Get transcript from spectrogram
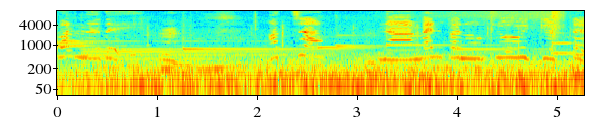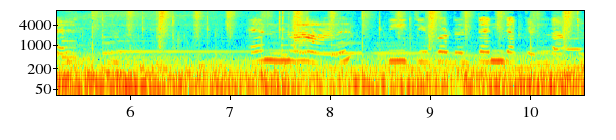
പറഞ്ഞതേ അച്ഛാ ഞാൻ വെൻപനോട് ചോദിക്കട്ടെ? എന്നാണ് ബീച്ചിൽ കൊണ്ട് ടെന്റൊക്കെ ഉണ്ടാക്കി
